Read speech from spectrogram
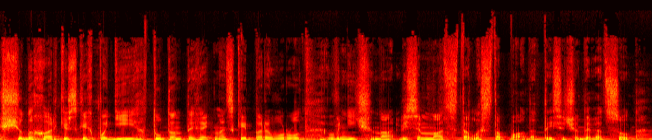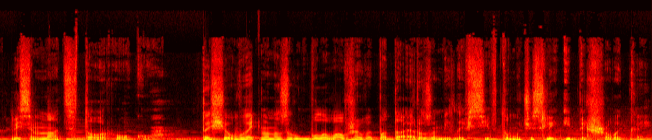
Щодо харківських подій, тут антигетьманський переворот в ніч на 18 листопада 1918 року. Те, що в гетьмана з рук булава вже випадає, розуміли всі, в тому числі і більшовики.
